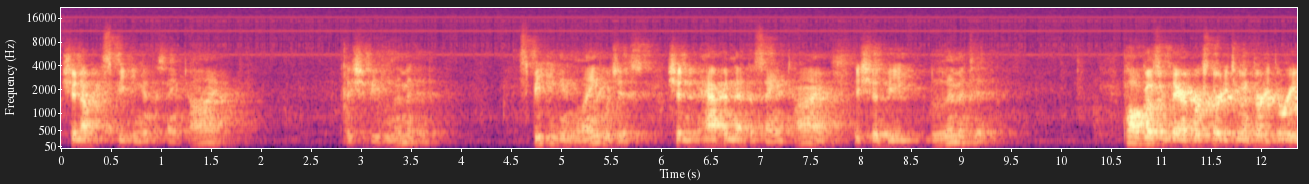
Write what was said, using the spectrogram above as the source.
should not be speaking at the same time, they should be limited. Speaking in languages shouldn't happen at the same time, it should be limited. Paul goes from there in verse 32 and 33,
